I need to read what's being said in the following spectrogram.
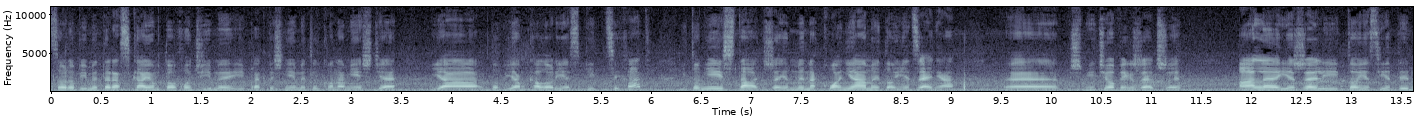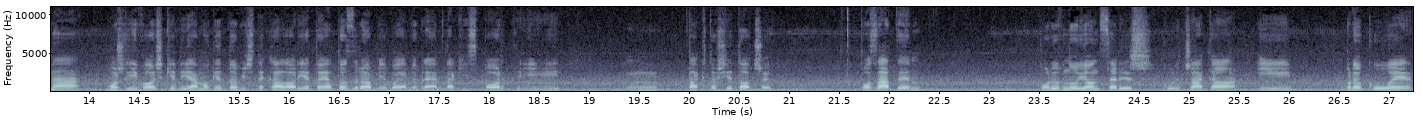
co robimy teraz z Kają, to chodzimy i praktycznie jemy tylko na mieście. Ja dobijam kalorie z pizzy Hut i to nie jest tak, że my nakłaniamy do jedzenia e, śmieciowych rzeczy, ale jeżeli to jest jedyna możliwość, kiedy ja mogę dobić te kalorie, to ja to zrobię, bo ja wybrałem taki sport i mm, tak to się toczy. Poza tym, porównując ryż kurczaka i brokuły,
